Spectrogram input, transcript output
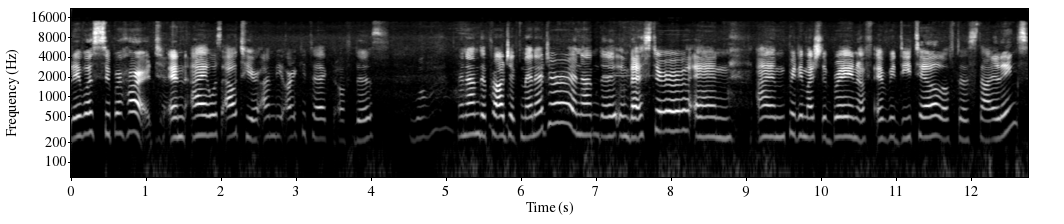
It was super hard and I was out here. I'm the architect of this. Wow. And I'm the project manager and I'm the investor and I'm pretty much the brain of every detail of the stylings.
